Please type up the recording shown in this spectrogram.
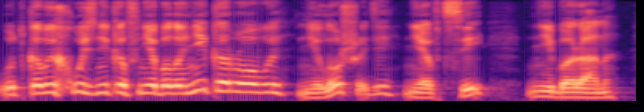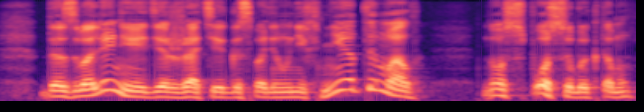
у тковых узников не было ни коровы, ни лошади, ни овцы, ни барана. Дозволения держать их господин у них не отымал, но способы к тому.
